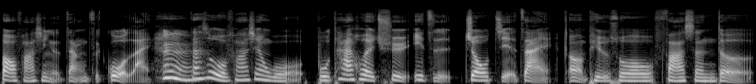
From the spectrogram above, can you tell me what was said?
爆发性的这样子过来。嗯，但是我发现我不太会去一直纠结在，呃，比如说发生的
